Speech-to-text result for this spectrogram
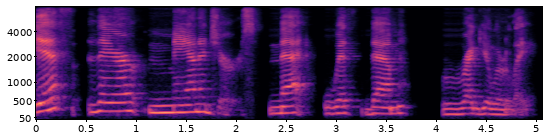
if their managers met with them regularly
